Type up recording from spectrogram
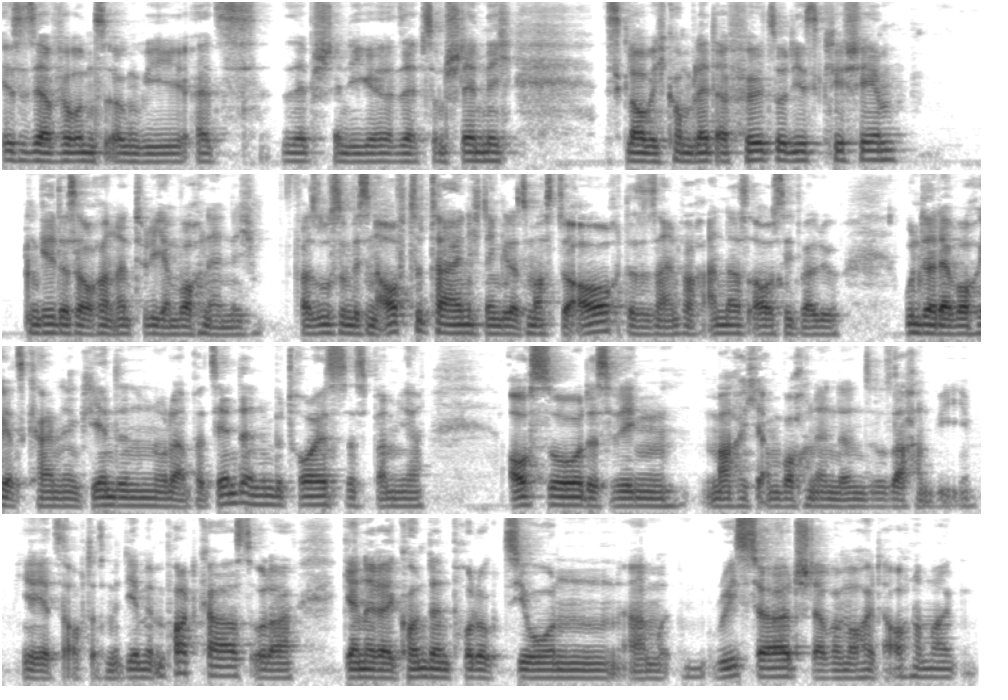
ist es ja für uns irgendwie als Selbstständige, selbst und ständig, ist, glaube ich, komplett erfüllt, so dieses Klischee. Dann gilt das auch natürlich am Wochenende. Ich versuche es ein bisschen aufzuteilen. Ich denke, das machst du auch, dass es einfach anders aussieht, weil du unter der Woche jetzt keine Klientinnen oder Patientinnen betreust. Das ist bei mir auch so. Deswegen mache ich am Wochenende so Sachen wie hier jetzt auch das mit dir mit dem Podcast oder generell Content-Produktion, ähm, Research. Da wollen wir heute auch nochmal ein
